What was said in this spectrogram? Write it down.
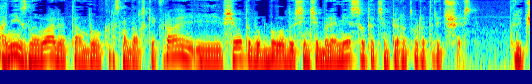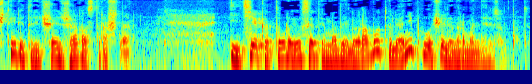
они изнывали, там был Краснодарский край, и все это вот было до сентября месяца, вот эта температура 36. 34-36, жара страшная. И те, которые с этой моделью работали, они получили нормальный результат.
